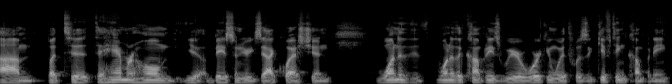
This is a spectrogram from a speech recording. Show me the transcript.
Um, but to, to hammer home, you know, based on your exact question, one of the one of the companies we were working with was a gifting company.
